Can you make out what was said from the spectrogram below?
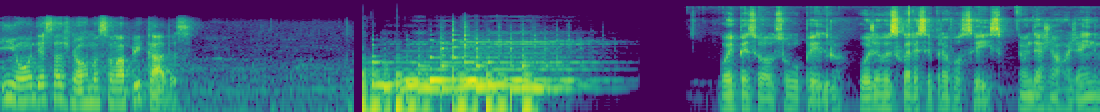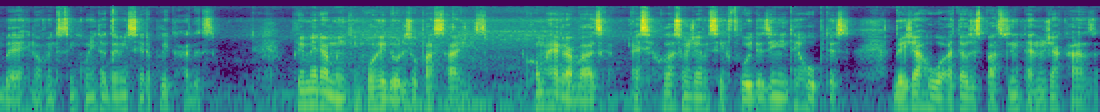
e onde essas normas são aplicadas. Oi pessoal, eu sou o Pedro. Hoje eu vou esclarecer para vocês onde as normas da NBR 9050 devem ser aplicadas. Primeiramente em corredores ou passagens. Como regra básica, as circulações devem ser fluidas e ininterruptas, desde a rua até os espaços internos da casa.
